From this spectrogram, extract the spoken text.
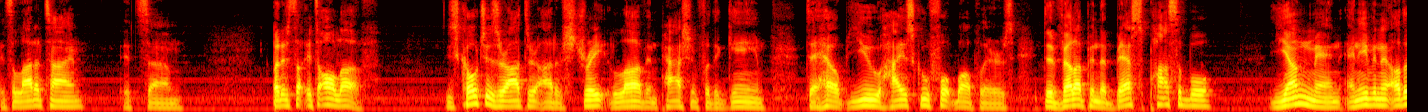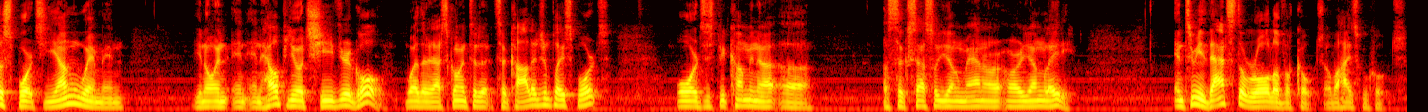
It's a lot of time. It's, um, but it's, it's all love. These coaches are out there out of straight love and passion for the game to help you, high school football players, develop in the best possible young men and even in other sports, young women, you know, and, and, and help you achieve your goal, whether that's going to, the, to college and play sports or just becoming a, a, a successful young man or, or a young lady. And to me, that's the role of a coach, of a high school coach.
